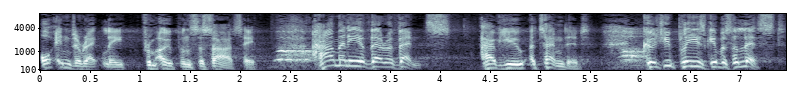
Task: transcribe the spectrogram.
or indirectly, from Open Society? How many of their events have you attended? Could you please give us a list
